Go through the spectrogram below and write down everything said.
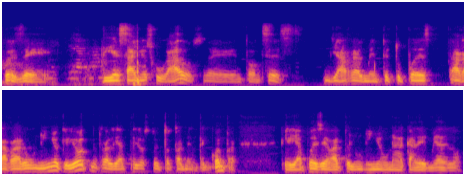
pues de 10 años jugados, eh, entonces ya realmente tú puedes agarrar a un niño que yo en realidad yo estoy totalmente en contra, que ya puedes llevarte un niño a una academia de lo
